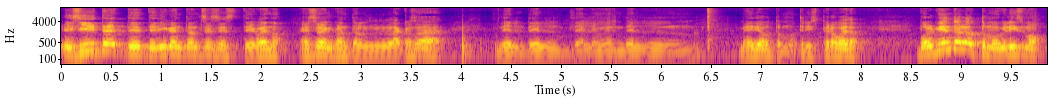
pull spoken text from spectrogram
y sí, te, te- te digo entonces, este, bueno, eso en cuanto a la cosa del, del, del- del medio automotriz. Pero bueno, volviendo al automovilismo,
